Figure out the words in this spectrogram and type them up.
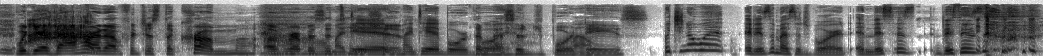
When you're that ah, hard up for just the crumb of Oh, representation. my dear, my dear Borg the boy. message board Wow. days. But you know what? It is a message board, and this is this is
